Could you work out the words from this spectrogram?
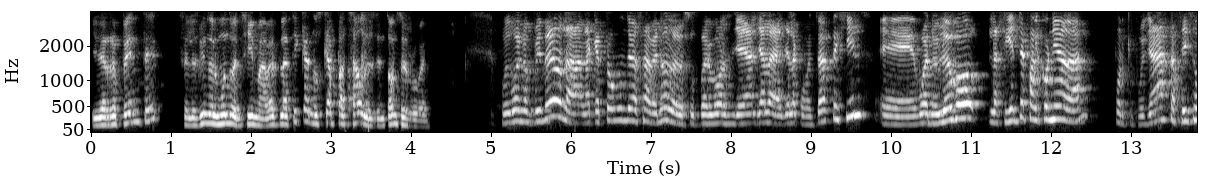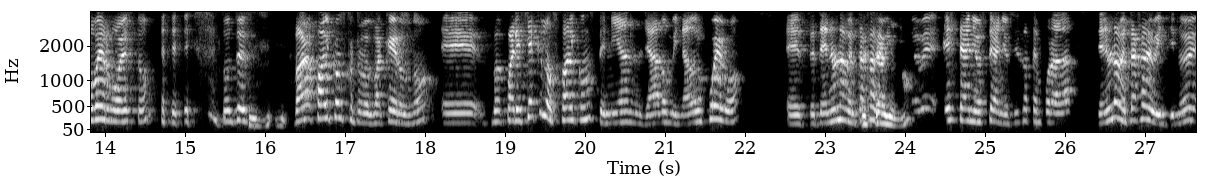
y de repente se les vino el mundo encima. A ver, platícanos qué ha pasado desde entonces, Rubén. Pues bueno, primero la, la que todo el mundo ya sabe, ¿no? Lo del Super Bowl, ya, ya, la, ya la comentaste, Gil. Eh, bueno, y luego la siguiente falconeada, porque pues ya hasta se hizo verbo esto. Entonces, va Falcons contra los Vaqueros, ¿no? Eh, parecía que los Falcons tenían ya dominado el juego, este, tenían una ventaja Este de año, ¿no? 29, este año, este año, sí, esta temporada, tenían una ventaja de 29,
